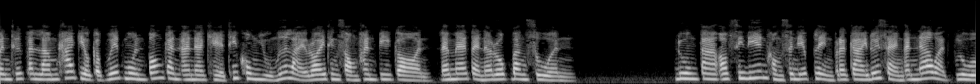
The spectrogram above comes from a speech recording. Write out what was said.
บันทึกอันล้ำค่าเกี่ยวกับเวทมนต์ป้องกันอาณาเขตที่คงอยู่เมื่อหลายร้อยถึงสองพันปีก่อน และแม้แต่นรกบางส่วน ดวงตาออฟซิเดียนของสเนปเปล่งประกายด้วยแสงอันน่าหวาดกลัว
